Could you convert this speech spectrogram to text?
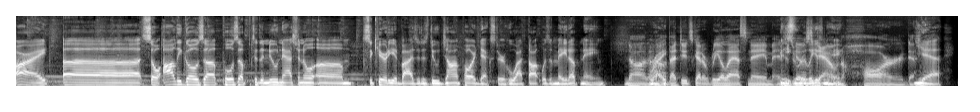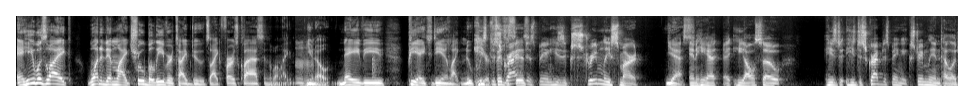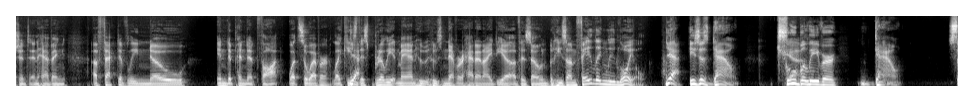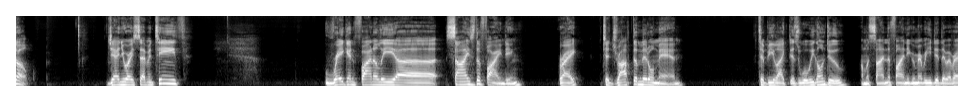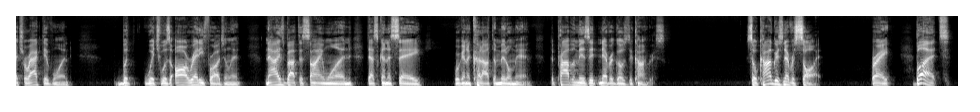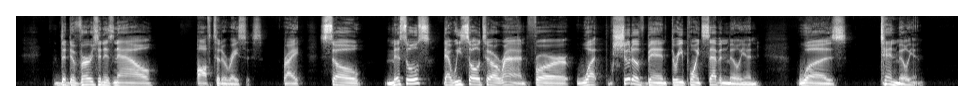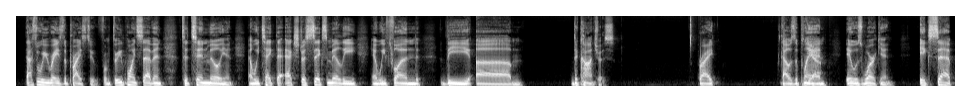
All right. Uh, so Ollie goes up, pulls up to the new national um, security advisor, this dude, John Poindexter, who I thought was a made up name. No, no, no. That dude's got a real ass name and It's he goes really down name. hard. Yeah. And he was like, one of them like true believer type dudes, like first class and one like you mm-hmm. know Navy, PhD in like nuclear He's described physicist. as being he's extremely smart, yes, and he ha- he also he's he's described as being extremely intelligent and having effectively no independent thought whatsoever. Like he's Yeah. this brilliant man who who's never had an idea of his own, but he's unfailingly loyal. Yeah, he's just down. True Yeah. believer, down. So, January seventeenth, Reagan finally uh, signs the finding, right, to drop the middleman, to be like, "This is what we gonna do. I'm gonna sign the finding." Remember, he did the retroactive one, but which was already fraudulent. Now he's about to sign one that's gonna say, "We're gonna cut out the middleman." The problem is, it never goes to Congress. So Congress never saw it, right? But the diversion is now off to the races, right? So missiles that we sold to Iran for what should have been 3.7 million was 10 million. That's what we raised the price to from 3.7 to 10 million. And we take the extra six milli and we fund the um the Contras. Right? That was the plan. It was working. Except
